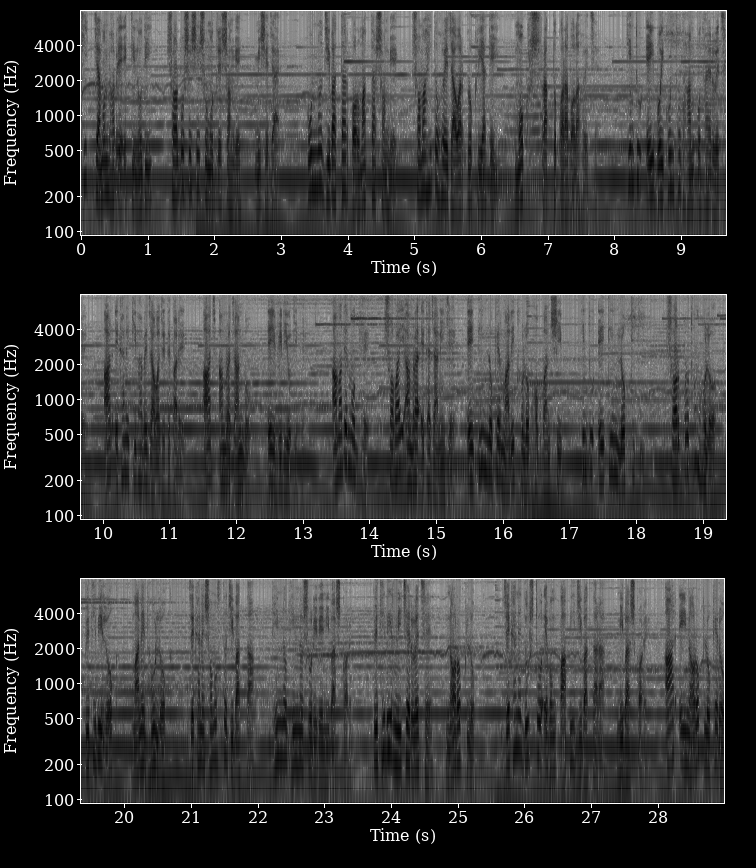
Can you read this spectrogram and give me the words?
ঠিক যেমনভাবে একটি নদী সর্বশেষে সমুদ্রের সঙ্গে মিশে যায়। পূর্ণ জীবাত্মার পরমাত্মার সঙ্গে সমাহিত হয়ে যাওয়ার প্রক্রিয়াকেই মোক্ষ প্রাপ্ত করা বলা হয়েছে। কিন্তু এই বৈকুণ্ঠ ধাম কোথায় রয়েছে? আর এখানে কীভাবে যাওয়া যেতে পারে? আজ আমরা জানব এই ভিডিওটিতে। আমাদের মধ্যে সবাই আমরা এটা জানি যে এই তিন লোকের মালিক হলো ভগবান শিব। কিন্তু এই তিন লোকটি কি? সর্বপ্রথম হলো পৃথিবী লোক মানে ভূলোক, যেখানে সমস্ত জীবাত্মা ভিন্ন ভিন্ন শরীরে নিবাস করে। পৃথিবীর নিচে রয়েছে নরক লোক। যেখানে দুষ্ট এবং পাপী জীবাত্মারা নিবাস করে। আর এই নরক লোকেরও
